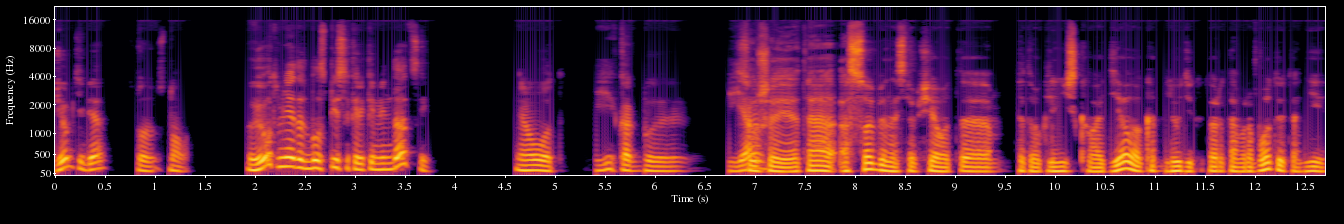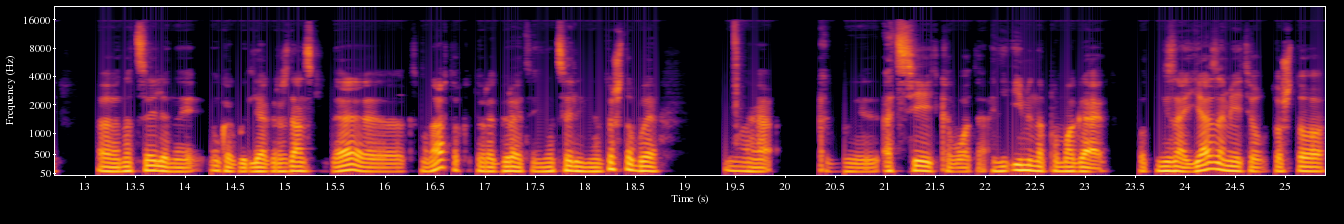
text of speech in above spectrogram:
ждем тебя снова. И вот у меня этот был список рекомендаций, вот, и как бы я... Слушай, это особенность вообще вот э, этого клинического отдела. Люди, которые там работают, они нацелены, ну, как бы для гражданских, да, э, космонавтов, которые отбираются, они нацелены не на то, чтобы э, как бы отсеять кого-то, они именно помогают. Вот, не знаю, я заметил то, что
